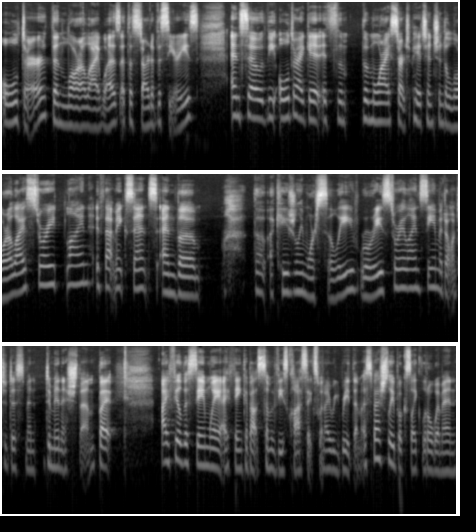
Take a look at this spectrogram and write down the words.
older than Lorelai was at the start of the series. And so the older I get, it's the the more I start to pay attention to Lorelai's storyline, if that makes sense, and the the occasionally more silly Rory's storyline seem. I don't want to dismin- diminish them, but I feel the same way I think about some of these classics when I reread them, especially books like Little Women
